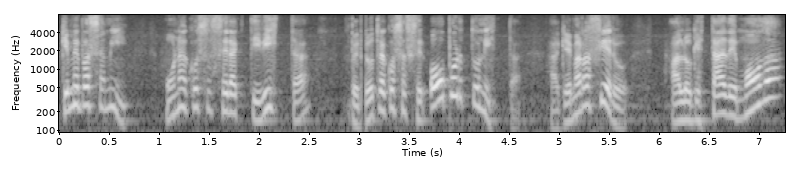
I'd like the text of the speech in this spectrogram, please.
¿Qué me pasa a mí? Una cosa es ser activista, pero otra cosa es ser oportunista. ¿A qué me refiero? A lo que está de moda,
